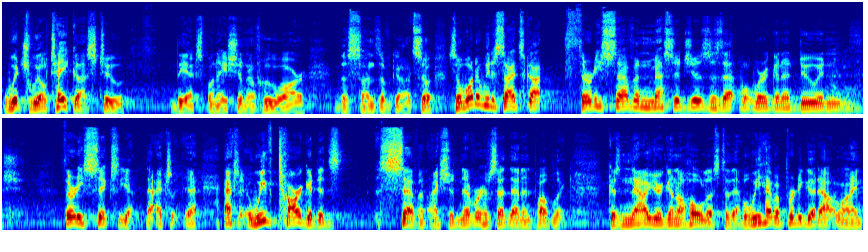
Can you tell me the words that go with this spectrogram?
which will take us to the explanation of who are the sons of God. So, so what did we decide, Scott? 37 messages? Is that what we're going to do in 36? Yeah, actually, actually, we've targeted seven. I should never have said that in public because now you're going to hold us to that. But we have a pretty good outline.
